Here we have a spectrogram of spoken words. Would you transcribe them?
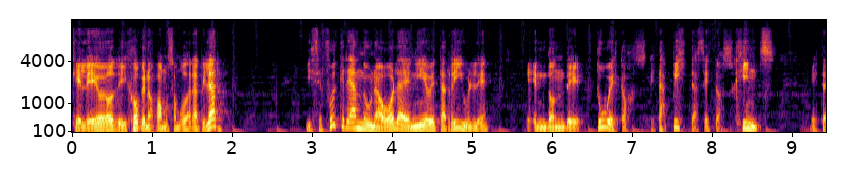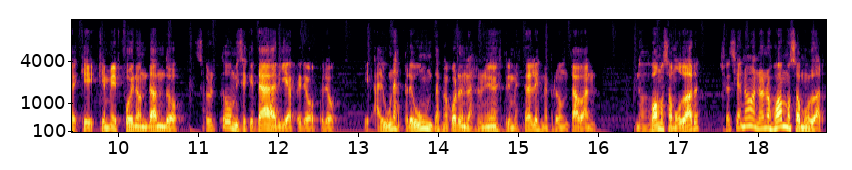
que Leo dijo que nos vamos a mudar a Pilar. Y se fue creando una bola de nieve terrible en donde tuve estos, estas pistas, estos hints que, me fueron dando, sobre todo mi secretaria, pero, pero eh, algunas preguntas, me acuerdo en las reuniones trimestrales me preguntaban, ¿nos vamos a mudar? Yo decía, no, no nos vamos a mudar,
